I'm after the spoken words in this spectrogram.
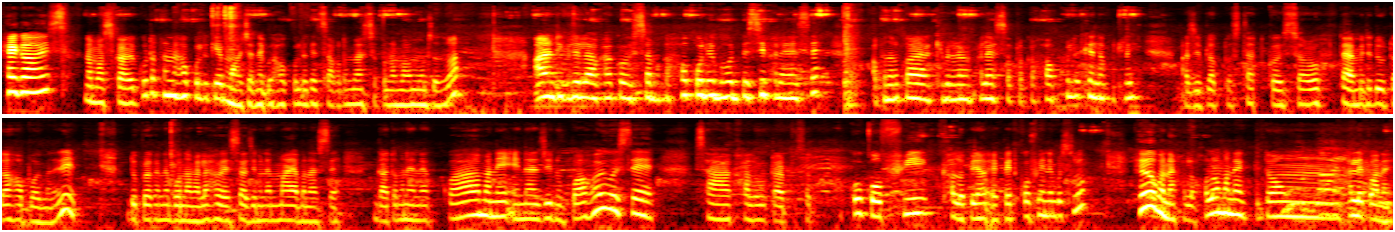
হে গাইজ নমস্কাৰ। গুড আফটাৰনুন সকলোকে মই জানিবি সকলোকে স্বাগতম। জনাইছোঁ পুনৰ মই মোৰ জনত আন টি ভিডিঅ'লৈ আশা কৰিছোঁ আপোনালোকে সকলোৱে বহুত বেছি ভালে আছে। আপোনালোকৰ আশীৰ্বাদৰ ফালে আছে। আপোনালোকে সকলোকে লগত লৈ আজি ব্লগটো ষ্টাৰ্ট কৰিছোঁ আৰু টাইম এতিয়া দুটা হ'বই মানে দেই। দুপৰীয়াৰ কাৰণে বনোৱা মেলা হৈ আছে। আজি মানে মায়ে বনাইছে। গাটো মানে এনেকুৱা মানে এনাৰ্জি নোপোৱা হৈ গৈছে। চাহ খালোঁ তাৰপিছত আকৌ কফি খালোঁ। পিনে এক প্লেট কফি আনি গৈছিলোঁ সেয়াও বনাই খালোঁ। হ'লেও মানে একদম ভালে পোৱা নাই।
